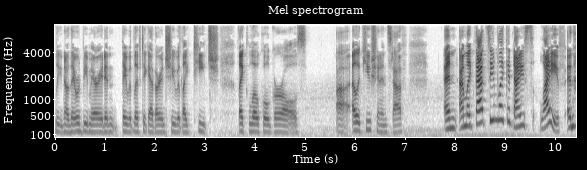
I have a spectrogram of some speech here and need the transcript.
you know, they would be married and they would live together and she would like teach like local girls uh, elocution and stuff. And I'm like, that seemed like a nice life. And,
